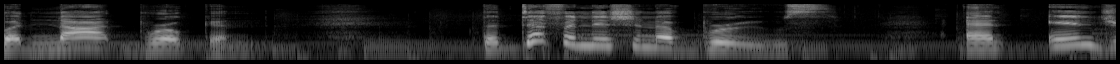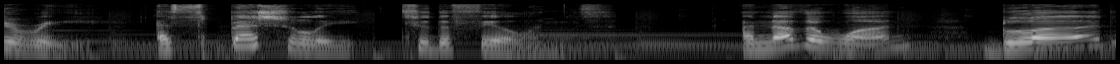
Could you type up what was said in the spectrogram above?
but not broken. The definition of bruise an injury, especially to the feelings. Another one, blood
